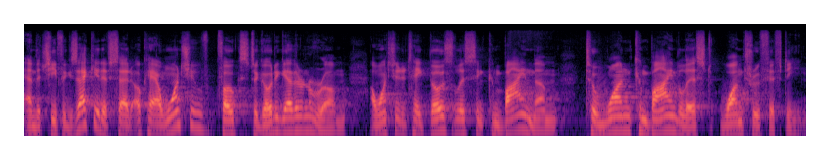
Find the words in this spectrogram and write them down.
And the chief executive said, okay, I want you folks to go together in a room. I want you to take those lists and combine them to one combined list, 1 through 15.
